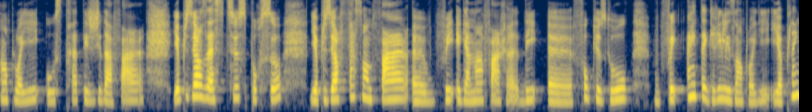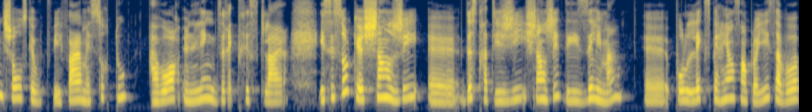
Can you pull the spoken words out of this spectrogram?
employée aux stratégies d'affaires. Il y a plusieurs astuces pour ça. Il y a plusieurs façons de faire. Euh, vous pouvez également faire euh, des focus group. Vous pouvez intégrer les employés. Il y a plein de choses que vous pouvez faire, mais surtout avoir une ligne directrice claire. Et c'est sûr que changer de stratégie, changer des éléments euh, pour l'expérience employée, ça va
